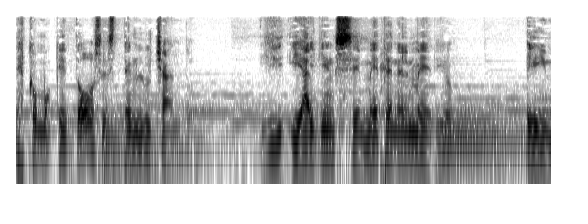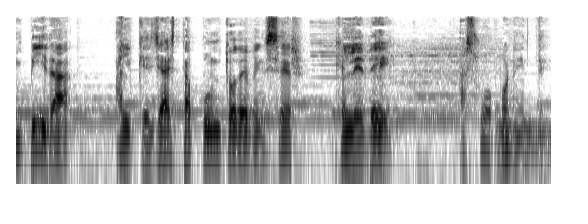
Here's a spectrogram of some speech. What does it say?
Es como que dos estén luchando y, alguien se mete en el medio e impida al que ya está a punto de vencer que le dé a su oponente.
